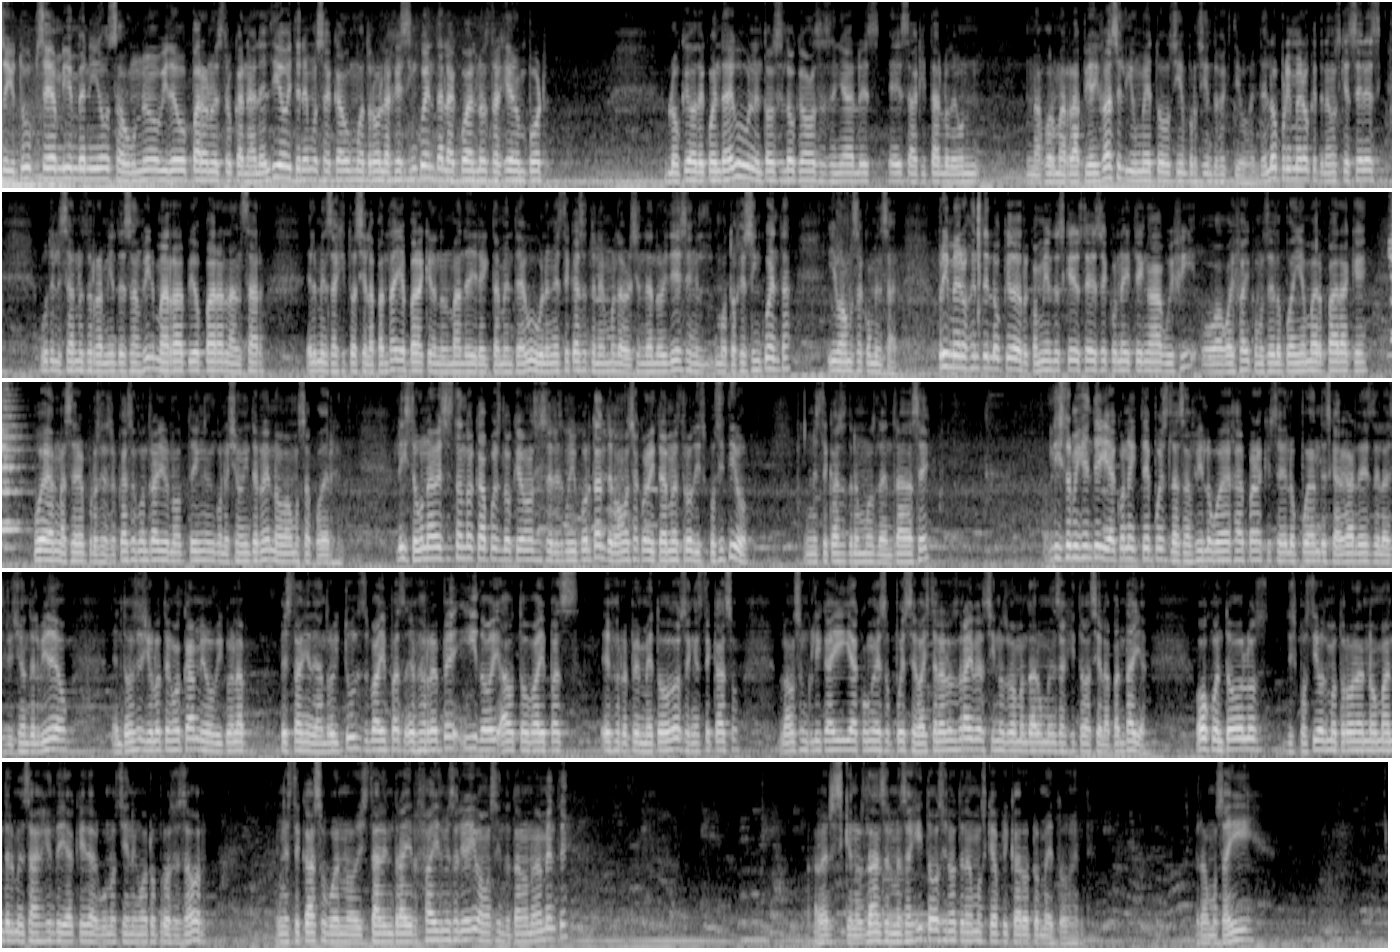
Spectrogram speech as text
de YouTube, sean bienvenidos a un nuevo video para nuestro canal. El día de hoy tenemos acá un Motorola G50, la cual nos trajeron por bloqueo de cuenta de Google. Entonces lo que vamos a enseñarles es a quitarlo de una forma rápida y fácil y un método 100% efectivo. Gente. Lo primero que tenemos que hacer es utilizar nuestra herramienta de Sanfir más rápido para lanzar el mensajito hacia la pantalla para que nos mande directamente a Google. En este caso tenemos la versión de Android 10 en el Moto G50 y vamos a comenzar. Primero, gente, lo que les recomiendo es que ustedes se conecten a Wi-Fi o a Wi-Fi, como ustedes lo pueden llamar, para que puedan hacer el proceso. Caso contrario, no tengan conexión a internet, no vamos a poder, gente. Listo, una vez estando acá, pues lo que vamos a hacer es muy importante. Vamos a conectar nuestro dispositivo. En este caso tenemos la entrada C. Listo, mi gente, ya conecté, pues la Sanfir lo voy a dejar para que ustedes lo puedan descargar desde la descripción del video. Entonces yo lo tengo acá, me ubico en la pestaña de Android Tools, Bypass FRP y doy Auto Bypass FRP método 2 en este caco le damos un clic ahí y ya con eso pues se va a instalar los drivers y nos va a mandar un mensajito hacia la pantalla. Ojo en todos los dispositivos Motorola no manda el mensaje gente ya que algunos tienen otro procesador. En este caso bueno instalen driver files me salió ahí vamos a intentarlo nuevamente. A ver si que nos lanza el mensajito o si no tenemos que aplicar otro método gente. Esperamos ahí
